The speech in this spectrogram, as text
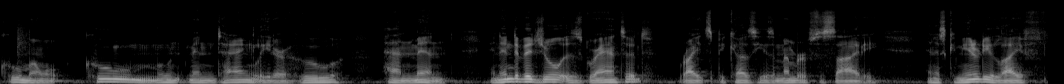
Kuomintang leader Hu Hanmin an individual is granted rights because he is a member of society, and his community life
